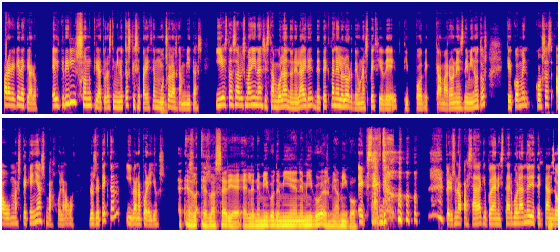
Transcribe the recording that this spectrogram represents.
Para que quede claro, el krill son criaturas diminutas que se parecen mucho a las gambitas, y estas aves marinas están volando en el aire, detectan el olor de una especie de tipo de camarones diminutos que comen cosas aún más pequeñas bajo el agua. Los detectan y van a por ellos. Es la, es la, serie El enemigo de mi enemigo es mi amigo. Exacto. Pero es una pasada que puedan estar volando y detectando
